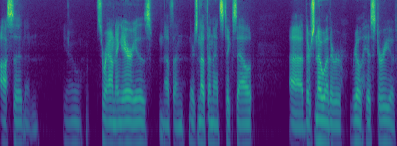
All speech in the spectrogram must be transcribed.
Ossett and you know surrounding areas. Nothing. There's nothing that sticks out. Uh, there's no other real history of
